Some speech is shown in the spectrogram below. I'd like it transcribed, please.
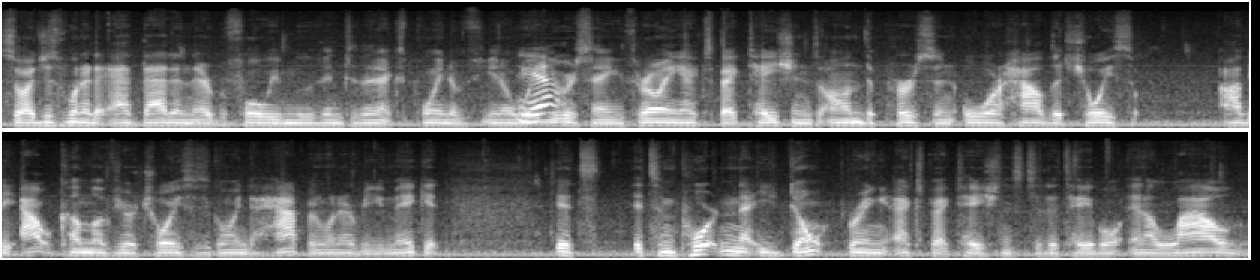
so I just wanted to add that in there before we move into the next point of, you know, what Yeah. you were saying, throwing expectations on the person or how the choice, how the outcome of your choice is going to happen whenever you make it. It's it's important that you don't bring expectations to the table and allow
